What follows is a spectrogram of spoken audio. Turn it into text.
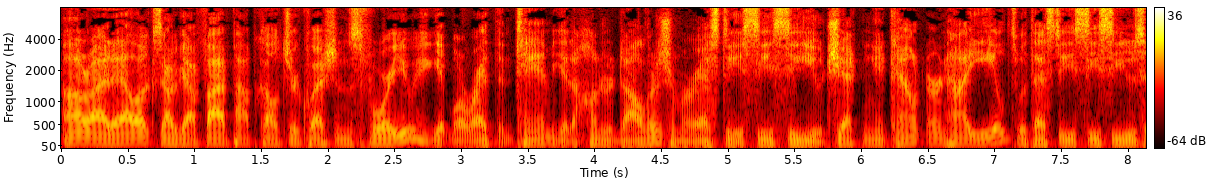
All right, Alex, I've got five pop culture questions for you. You get more right than Tam. You get $100 from our SDCCU checking account. Earn high yields with SDCCU's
